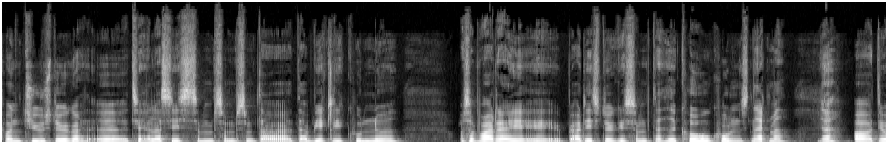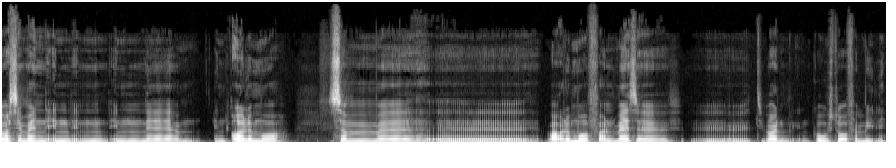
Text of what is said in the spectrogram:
på en 20 stykker øh, til allersidst, som, som, som der, der virkelig kunne noget. Og så var der, øh, var det et stykke, som der hed Kogekonens natmad. Ja. Og det var simpelthen en, en, en, øh, en oldemor, som øh, øh, var oldemor for en masse, øh, de var en, en god stor familie.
